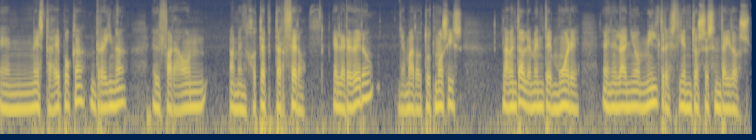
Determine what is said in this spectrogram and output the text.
En esta época reina el faraón Amenhotep III, el heredero llamado Tutmosis, lamentablemente muere en el año 1362.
